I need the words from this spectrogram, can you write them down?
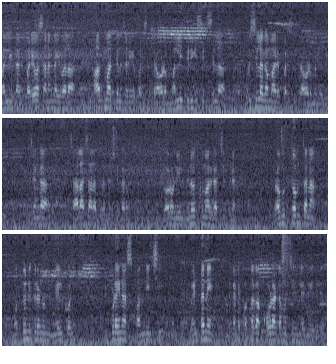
మళ్ళీ దాని పర్యవసానంగా ఇవాళ ఆత్మహత్యలు జరిగే పరిస్థితి రావడం మళ్ళీ తిరిగి సిరిసిల్ల ఉరిసిల్లగా మారే పరిస్థితి రావడం అనేది నిజంగా చాలా చాలా దురదృష్టకరం. గౌరవనీయులు వినోద్ కుమార్ గారు చెప్పినట్టు ప్రభుత్వం తన మొద్దు నిద్ర నుండి మేల్కొని ఇప్పుడైనా స్పందించి వెంటనే ఎందుకంటే కొత్తగా కోడ్ అడ్డం వచ్చేది లేదు ఏది లేదు.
